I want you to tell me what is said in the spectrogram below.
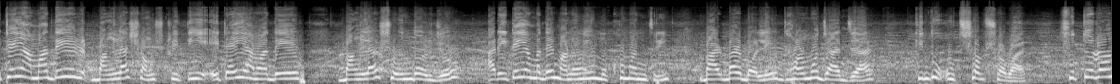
এটাই আমাদের বাংলার সংস্কৃতি, এটাই আমাদের বাংলার সৌন্দর্য, আর এটাই আমাদের মাননীয় মুখ্যমন্ত্রী বারবার বলে, ধর্ম যার যার, কিন্তু উৎসব সবার। সুতরাং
